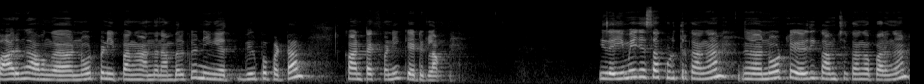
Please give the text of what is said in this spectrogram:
பாருங்கள் அவங்க நோட் பண்ணியிருப்பாங்க அந்த நம்பருக்கு. நீங்கள் விருப்பப்பட்டால் காண்டாக்ட் பண்ணி கேட்டுக்கலாம். இதில் இமேஜஸாக கொடுத்துருக்காங்க. நோட்டில் எழுதி காமிச்சிருக்காங்க பாருங்கள்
